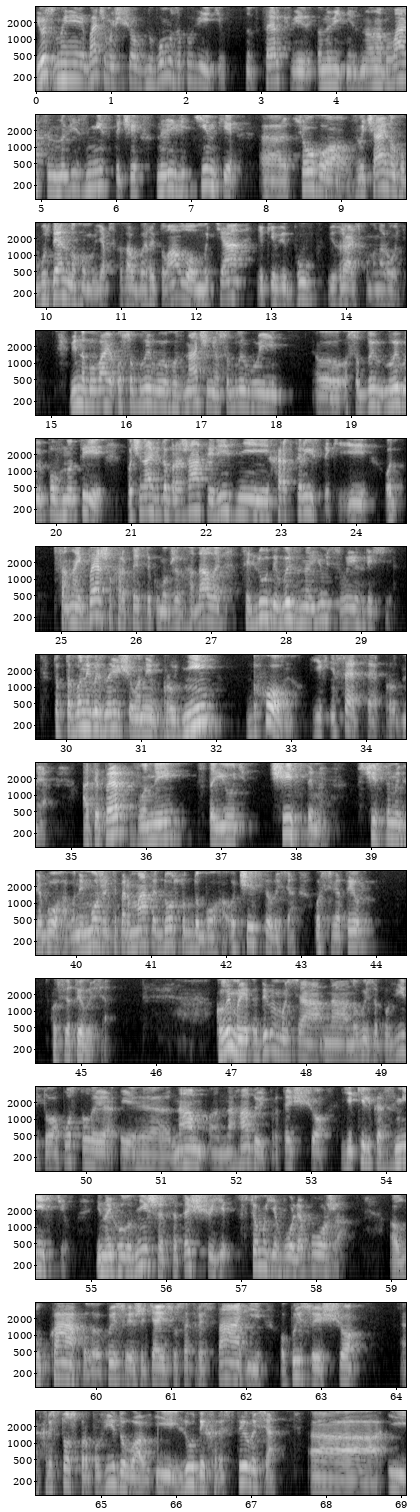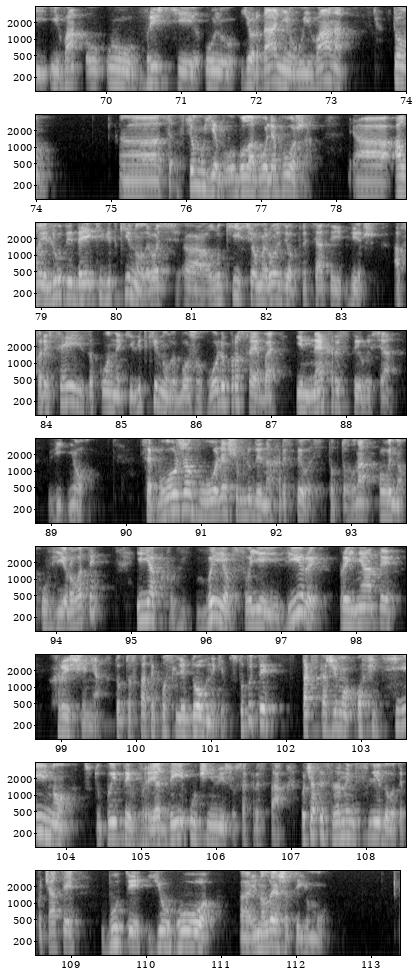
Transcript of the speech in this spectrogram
І ось ми бачимо, що в новому заповіті, в- церкві новітній набуваються нові змісти чи нові відтінки е, цього звичайного буденного, я б сказав би, ритуалу миття, який був в ізраїльському народі. Він набуває особливого значення, особливої, е, особливої повноти, починає відображати різні характеристики. І от найпершу характеристику ми вже згадали: це люди визнають свої гріхи. Тобто вони визнають, що вони брудні духовно, їхнє серце брудне, а тепер вони стають чистими, чистими для Бога. Вони можуть тепер мати доступ до Бога, очистилися, освяти, освятилися. Коли ми дивимося на новий заповіт, то апостоли е, нам нагадують про те, що є кілька змістів, і найголовніше це те, що є, в цьому є воля Божа. Лука, коли описує життя Ісуса Христа і описує, що Христос проповідував, і люди хрестилися, і, і у, у в річці у Йордані, у Івана, то це в цьому є була воля Божа. Але люди деякі відкинули. Ось а, Луки, 7 розділ, 30 вірш. А фарисеї, законники відкинули Божу волю про себе і не хрестилися від нього. Це Божа воля, щоб людина хрестилася. Тобто вона повинна увірувати і як вияв своєї віри прийняти хрещення, тобто стати послідовником, вступити, так скажімо, офіційно вступити в ряди учнів Ісуса Христа, почати за ним слідувати, почати бути Його і належати йому.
